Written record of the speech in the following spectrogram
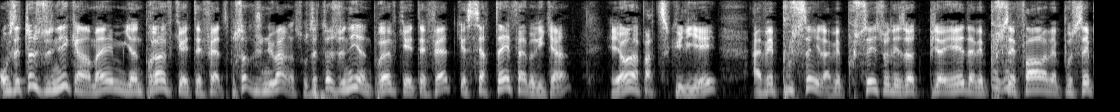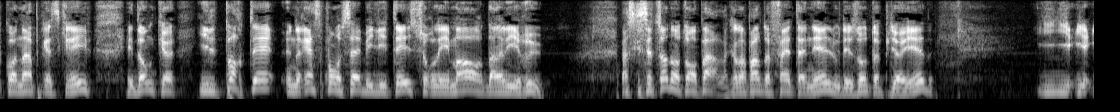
aux États-Unis, quand même, il y a une preuve qui a été faite. C'est pour ça que je nuance. Aux États-Unis, il y a une preuve qui a été faite que certains fabricants, et un en particulier, avaient poussé, avaient poussé sur les opioïdes, avaient poussé mhm. fort, avaient poussé pour qu'on en prescrive. Et donc, euh, ils portaient une responsabilité sur les morts dans les rues. Parce que c'est de ça dont on parle. Quand on parle de fentanyl ou des autres opioïdes, il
